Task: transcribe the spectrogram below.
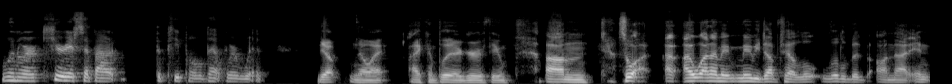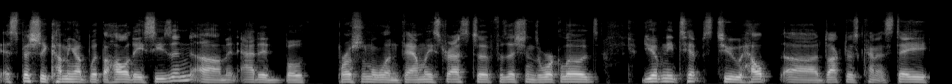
when we're curious about the people that we're with. Yep. No, I, I completely agree with you. Um, so I, I want to maybe dovetail a little, little, bit on that, and especially coming up with the holiday season, um, and added both personal and family stress to physicians' workloads. Do you have any tips to help uh, doctors kind of stay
